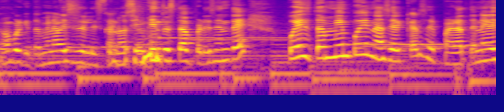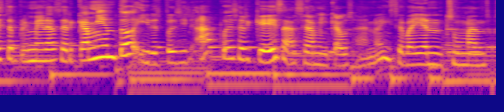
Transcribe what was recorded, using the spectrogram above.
¿no? Porque también a veces el desconocimiento está presente, pues también pueden acercarse para tener este primer acercamiento y después decir, ah, puede ser que esa sea mi causa, ¿no? Y se vayan sumando.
